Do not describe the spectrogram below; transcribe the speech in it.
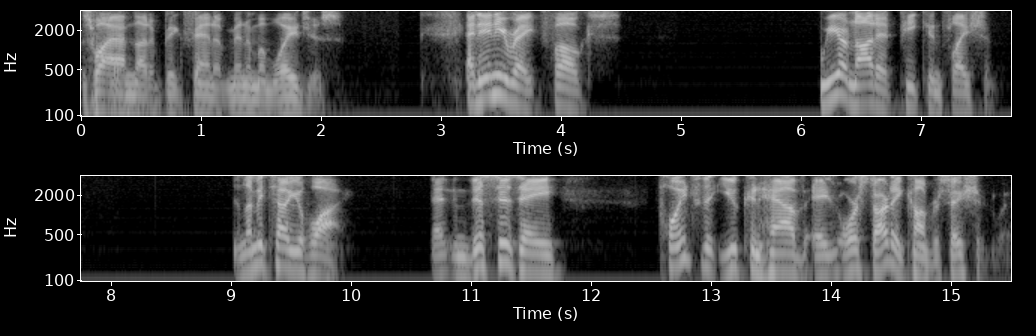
That's why I'm not a big fan of minimum wages. At any rate, folks, we are not at peak inflation. And let me tell you why. And, this is a point that you can have a or start a conversation with.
